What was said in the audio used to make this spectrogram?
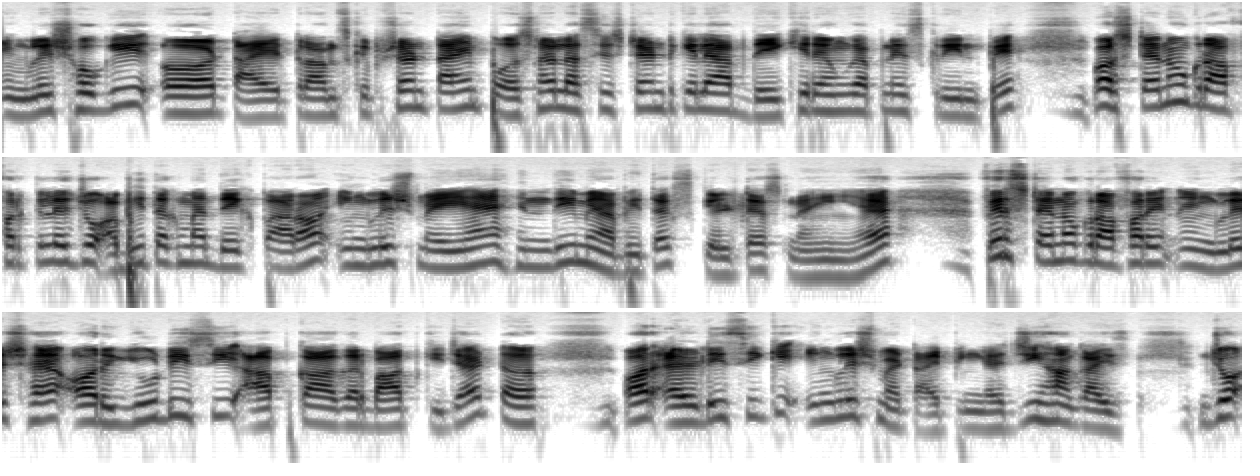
English होगी, और ट्रांसक्रिप्शन टाइम पर्सनल असिस्टेंट के लिए आप देख ही रहे होंगे अपने स्क्रीन पे। और स्टेनोग्राफर के लिए जो अभी तक मैं देख पा रहा हूँ इंग्लिश में ही है हिंदी में अभी तक स्किल टेस्ट नहीं है। फिर स्टेनोग्राफर इन इंग्लिश है और यूडीसी आपका अगर बात की जाए और एलडीसी की इंग्लिश में टाइपिंग है। जी हाँ गाइज़ जो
